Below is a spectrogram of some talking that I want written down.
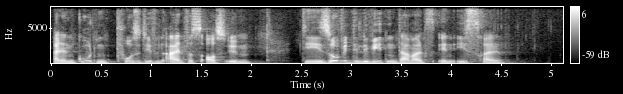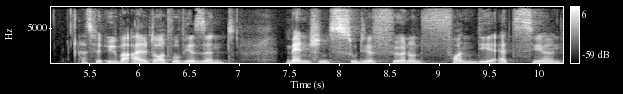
einen guten, positiven Einfluss ausüben, die so wie die Leviten damals in Israel, dass wir überall dort, wo wir sind, Menschen zu dir führen und von dir erzählen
